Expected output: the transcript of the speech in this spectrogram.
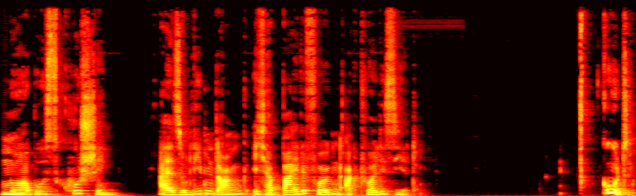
Morbus Cushing. Also lieben Dank, ich habe beide Folgen aktualisiert. Gut.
